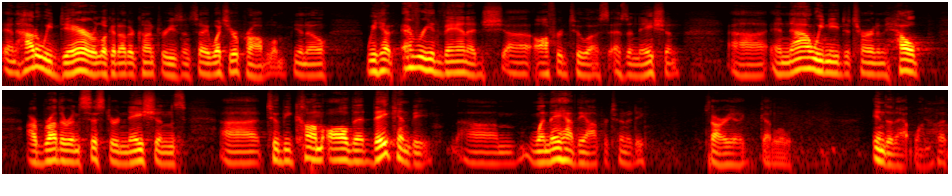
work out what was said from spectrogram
and how do we dare look at other countries and say, what's your problem? You know, we had every advantage uh, offered to us as a nation. Uh, and now we need to turn and help our brother and sister nations uh, to become all that they can be um, when they have the opportunity. Sorry, I got a little into that one, but.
